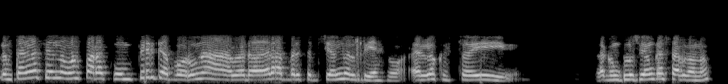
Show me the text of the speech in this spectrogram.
lo están haciendo más para cumplir que por una verdadera percepción del riesgo. Es lo que estoy, la conclusión que salgo, ¿no?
